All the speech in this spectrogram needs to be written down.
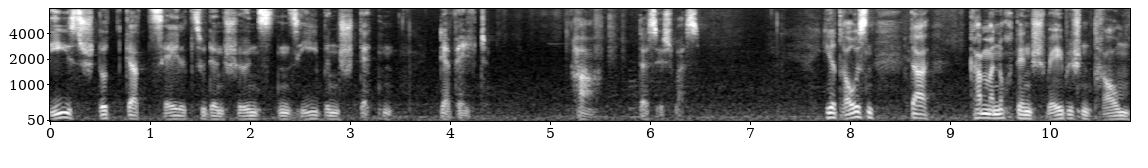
Dies Stuttgart zählt zu den schönsten sieben Städten der Welt. Ha, das ist was. Hier draußen, da kann man noch den schwäbischen Traum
